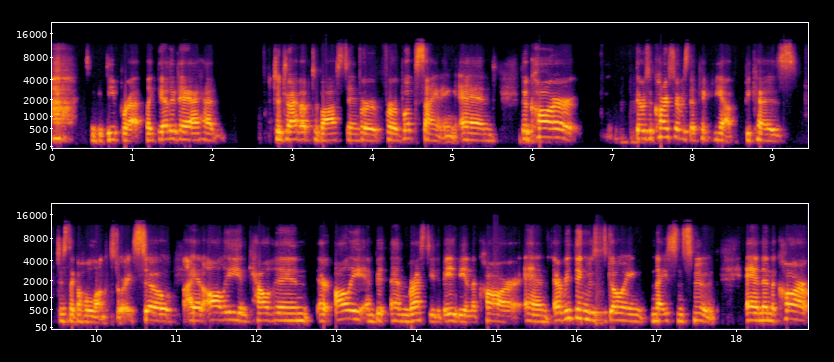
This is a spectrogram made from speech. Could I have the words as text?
take a deep breath. Like the other day I had to drive up to Boston for for a book signing and the car there was a car service that picked me up because just like a whole long story. So I had Ollie and Calvin, or Ollie and, and Rusty, the baby, in the car, and everything was going nice and smooth. And then the car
